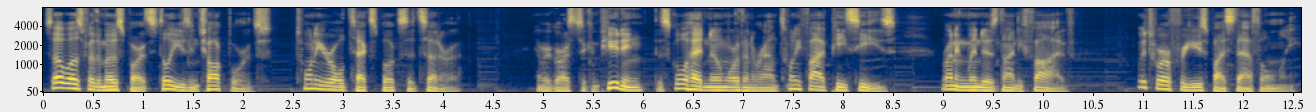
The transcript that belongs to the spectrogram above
so it was for the most part still using chalkboards, 20 year old textbooks, etc. In regards to computing, the school had no more than around 25 PCs running Windows 95, which were for use by staff only.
